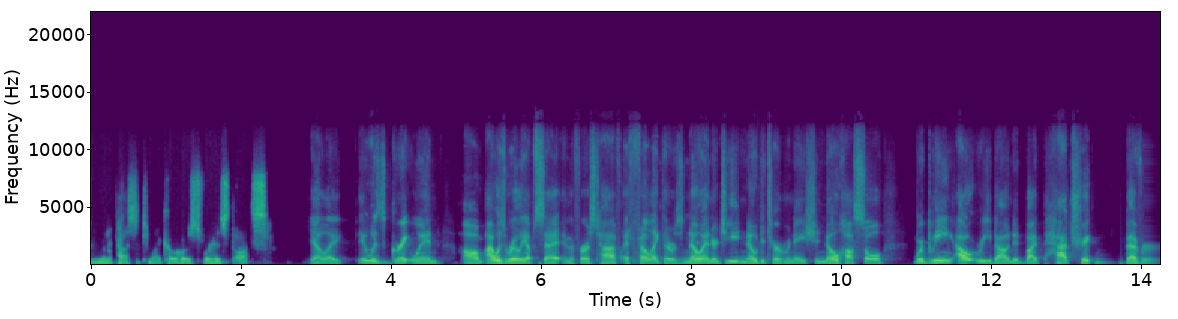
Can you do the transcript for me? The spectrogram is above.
I'm going to pass it to my co-host for his thoughts. Yeah, like it was great win. Um, I was really upset in the first half. I felt like there was no energy, no determination, no hustle. We're being out rebounded by Patrick Beverley.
